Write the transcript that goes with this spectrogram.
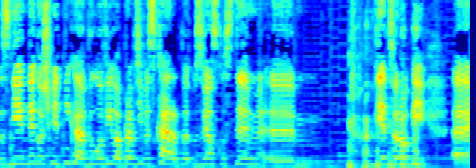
y, z niejednego śmietnika wyłowiła prawdziwy skarb, w związku z tym ym, wie, co robi e,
